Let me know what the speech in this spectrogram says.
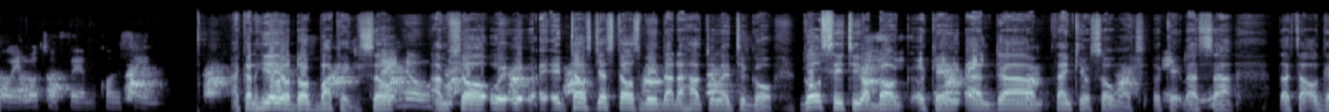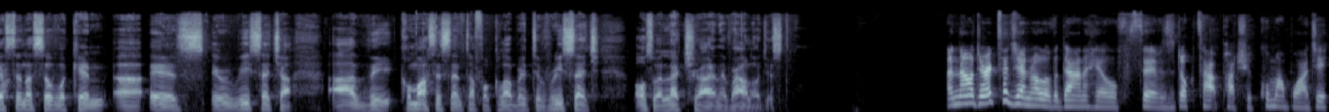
for a lot of um, concern. I can hear your dog barking, so I'm sure we, we, it tells just tells me that I have to let you go. Go see to your dog, okay? and um, thank you so much. Okay, thank that's uh, Dr. Augustina Sylverken uh, is a researcher at the Kumasi Center for Collaborative Research, also a lecturer and a biologist. And now, Director General of the Ghana Health Service, Dr. Patrick Kuma-Aboagye,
